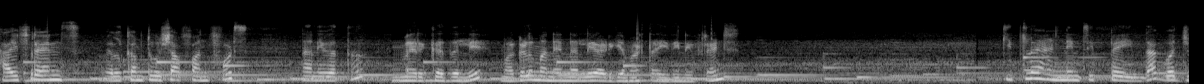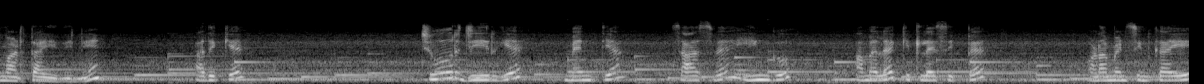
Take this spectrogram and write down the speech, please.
Hi friends welcome to Usha fun foods ನಾನಿವತ್ತು ಅಮೇರಿಕಾದಲ್ಲಿ ಮಗಳ ಮನೆಯಲ್ಲಿ ಅಡುಗೆ ಮಾಡ್ತಾ ಇದ್ದೀನಿ ಫ್ರೆಂಡ್ಸ್ ಕಿತ್ಲೆ ಹಣ್ಣಿನ ಸಿಪ್ಪೆಯಿಂದ ಗೊಜ್ಜು ಮಾಡ್ತಾ ಇದ್ದೀನಿ. ಅದಕ್ಕೆ ಚೂರು ಜೀರಿಗೆ, ಮೆಂತ್ಯ, ಸಾಸಿವೆ, ಇಂಗು, ಆಮೇಲೆ ಕಿತ್ಲೆ ಸಿಪ್ಪೆ, ಒಣಮೆಣಸಿನ್ಕಾಯಿ,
